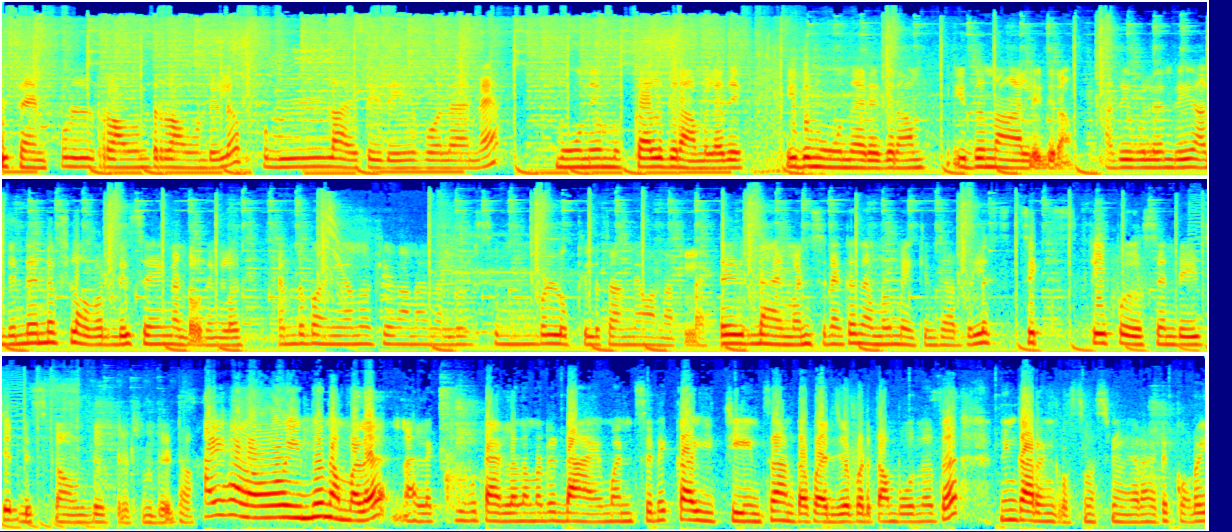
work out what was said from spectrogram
ഡിസൈൻ ഫുൾ റൗണ്ട് റൗണ്ടിൽ ഫുള്ളായിട്ട് ഇതേപോലെ തന്നെ മൂന്ന് മുക്കാൽ ഗ്രാമിൽ അതെ ഇത് മൂന്നര ഗ്രാം ഇത് നാല് ഗ്രാം അതേപോലെ എന്ത് അതിന്റെ തന്നെ ഫ്ലവർ ഡിസൈൻ കണ്ടോ നിങ്ങൾ എന്ത് ഭംഗിയാന്ന് നോക്കിയാൽ കാണാൻ. നല്ലൊരു സിമ്പിൾ ലുക്കിൽ തന്നെ വന്നിട്ടില്ലേ? ഡയമണ്ട്സിനൊക്കെ നമ്മൾ മേക്കിംഗ് ചാർജിൽ സിക്സ്റ്റി പെർസെന്റേജ് ഡിസ്കൗണ്ട് ഇട്ടിട്ടുണ്ട് കേട്ടോ ഹൈ ഹലോ ഇന്ന് നമ്മൾ നല്ല ക്യൂട്ടായിട്ടുള്ള നമ്മുടെ ഡയമണ്ട്സിന്റെ കൈ ചെയിൻസ് ആണ് കേട്ടോ പരിചയപ്പെടുത്താൻ പോകുന്നത്. നിങ്ങൾക്ക് അറിയാം ക്രിസ്മസ് ന്യൂ ഇയർ ആയിട്ട് കുറേ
